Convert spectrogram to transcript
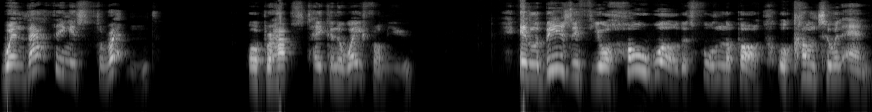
when that thing is threatened, or perhaps taken away from you, it'll be as if your whole world has fallen apart or come to an end.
